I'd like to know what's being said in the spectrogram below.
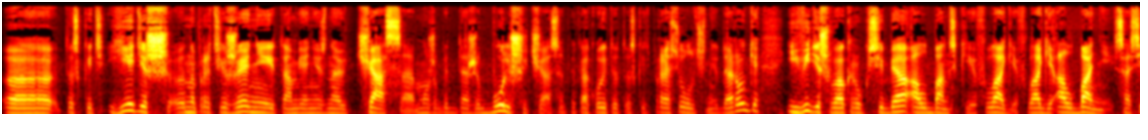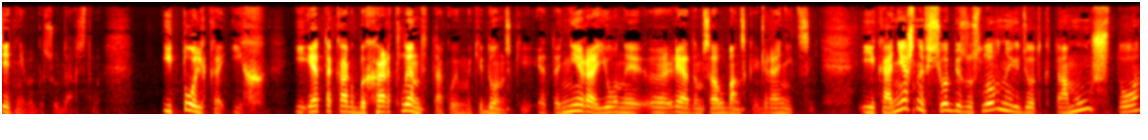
так сказать, едешь на протяжении, там, я не знаю, часа, может быть, даже больше часа по какой-то, так сказать, проселочной дороге и видишь вокруг себя албанские флаги, флаги Албании, соседнего государства. И только их. И это как бы хартленд такой македонский. Это не районы э, рядом с албанской границей. И, конечно, все, безусловно, идет к тому, что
